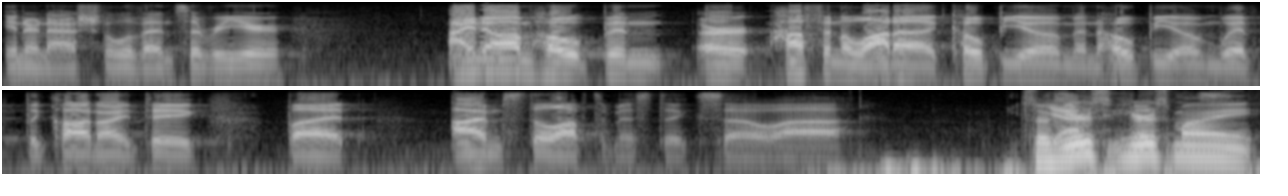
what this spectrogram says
international events every year. I know I'm hoping or huffing a lot of copium and hopium with the Cloud9 take, but I'm still optimistic. So uh, So Yeah, here's here's my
